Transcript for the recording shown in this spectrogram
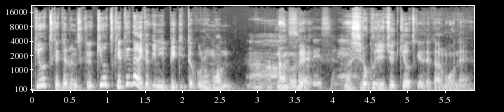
気をつけてるんですけど気をつけてない時にピキッとくるもんなのでですね四六時中気をつけてたらもうね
